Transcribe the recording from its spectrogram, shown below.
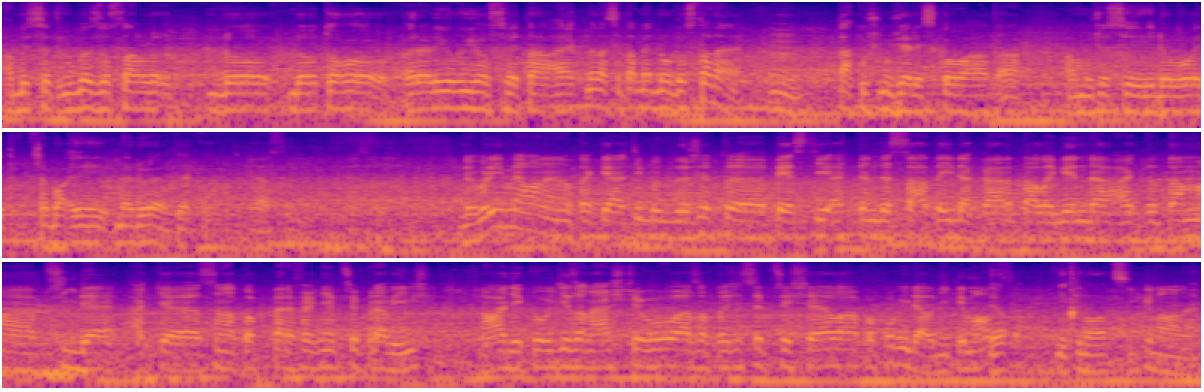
aby se vůbec dostal do, do toho reliového světa a jakmile se tam jednou dostane, Hmm. tak už může riskovat a, a může si dovolit třeba i nedojet. Jako. Jasně. Dobrý Milane, no tak já ti budu držet eh, pěstí, ať ten desátý Dakar, ta legenda, ať to tam eh, přijde, ať eh, se na to perfektně připravíš. No a děkuji ti za návštěvu a za to, že jsi přišel a popovídal. Díky moc. Jo, díky moc. Díky Milane.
